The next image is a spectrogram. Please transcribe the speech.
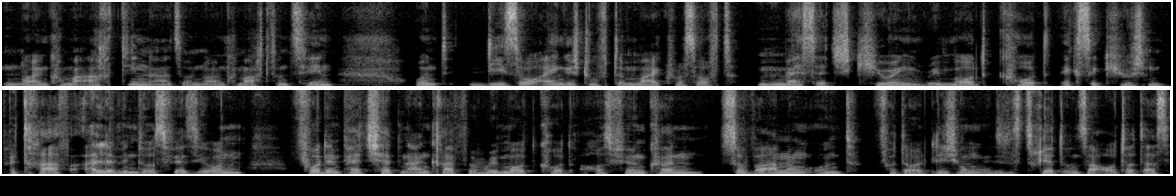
9,8 dienen, also 9,8 von 10. Und die so eingestufte Microsoft Message Queuing Remote Code Execution betraf alle Windows-Versionen. Vor dem Patch hätten Angreifer Remote Code ausführen können. Zur Warnung und Verdeutlichung illustriert unser Autor das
